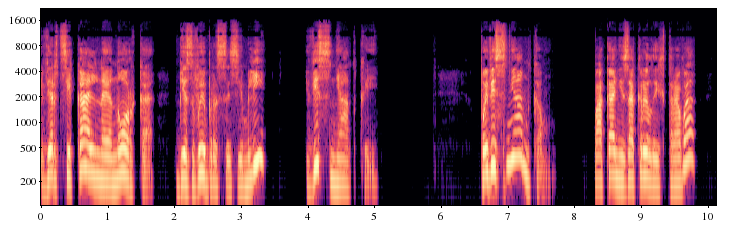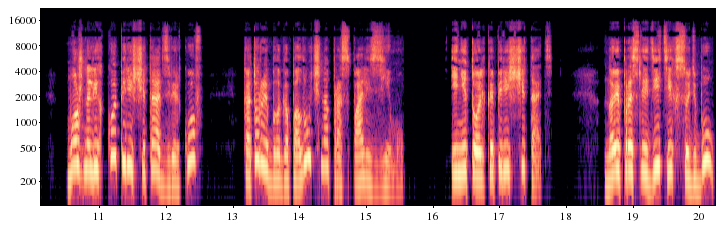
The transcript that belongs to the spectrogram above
вертикальная норка без выброса земли веснянкой. По веснянкам, пока не закрыла их трава, можно легко пересчитать зверьков, которые благополучно проспали зиму. И не только пересчитать, но и проследить их судьбу,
